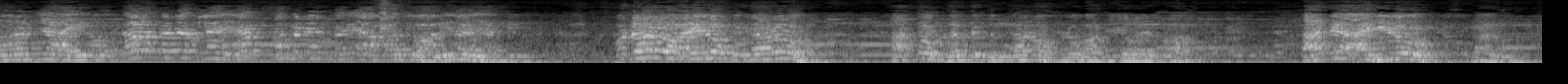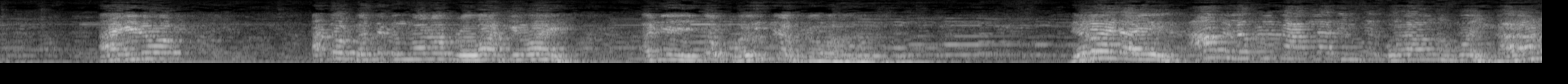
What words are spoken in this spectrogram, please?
સોરઠિયા હીરો દળ પવિત્ર પ્રવાહ છે. દેવાય આમ લગ્નના આગલા દિવસે બોલાવવાનું કોઈ કારણ?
